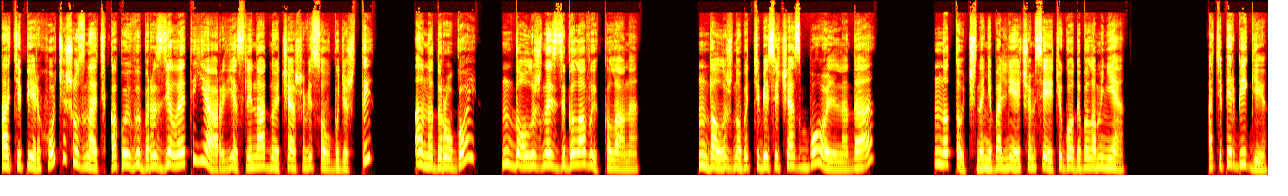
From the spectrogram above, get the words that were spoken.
А теперь хочешь узнать, какой выбор сделает Яр, если на одной чаше весов будешь ты, а на другой — должность головы клана? Должно быть тебе сейчас больно, да? Но точно не больнее, чем все эти годы было мне. А теперь беги,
